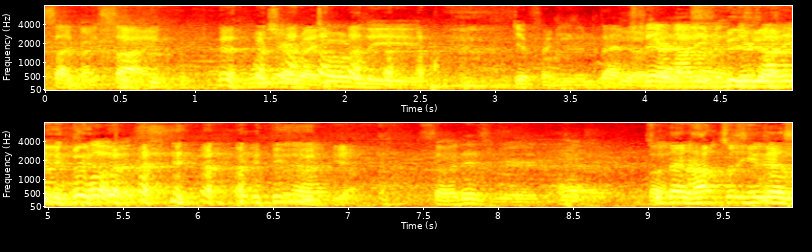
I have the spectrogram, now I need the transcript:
side by side, which are Right. totally Different, even better. they're not even they're not even close. yeah. So it is weird. Uh, So then, how, so you guys,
